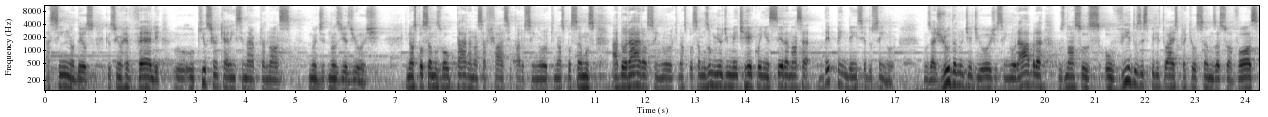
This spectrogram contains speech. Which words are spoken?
Assim, ó Deus, que o Senhor revele o, o que o Senhor quer ensinar para nós no, nos dias de hoje. Que nós possamos voltar a nossa face para o Senhor, que nós possamos adorar ao Senhor, que nós possamos humildemente reconhecer a nossa dependência do Senhor nos ajuda no dia de hoje, Senhor. Abra os nossos ouvidos espirituais para que ouçamos a Sua voz.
